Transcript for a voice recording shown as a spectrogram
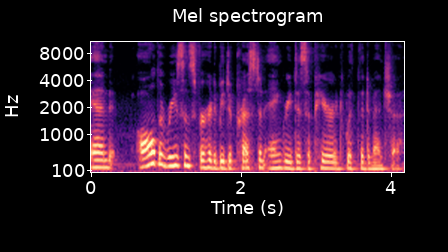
and all the reasons for her to be depressed and angry disappeared with the dementia.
